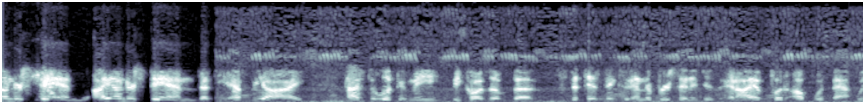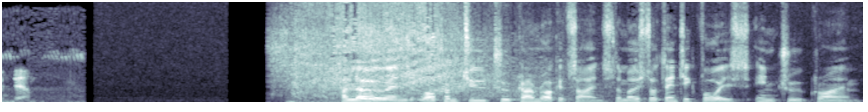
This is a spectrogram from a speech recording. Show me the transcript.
understand, I understand that the FBI has to look at me because of the statistics and the percentages, and I have put up with that with them. Hello, and welcome to True Crime Rocket Science, the most authentic voice in true crime.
